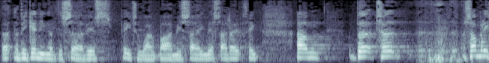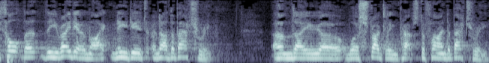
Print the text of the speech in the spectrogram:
at the beginning of the service. Peter won't mind me saying this, I don't think. Um, but uh, somebody thought that the radio mic needed another battery, and they uh, were struggling perhaps to find a battery.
